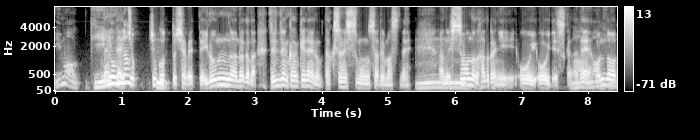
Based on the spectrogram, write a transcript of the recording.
今議員の皆ちょちょこっと喋って、いろんなだから全然関係ないのもたくさん質問されますね。あの質問のがはるかに多い多いですからね。ほんの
